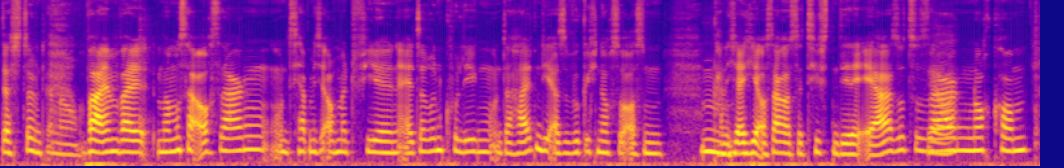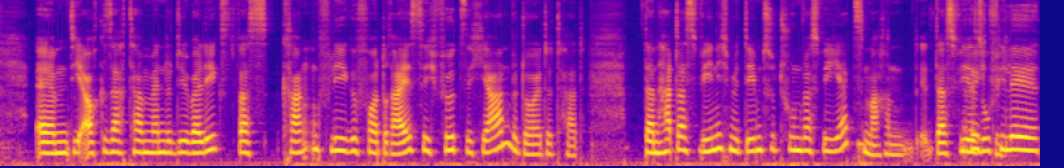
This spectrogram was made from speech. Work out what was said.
das stimmt. genau. Vor allem, weil man muss ja auch sagen, und ich habe mich auch mit vielen älteren Kollegen unterhalten, die also wirklich noch so aus dem, kann ich ja hier auch sagen, aus der tiefsten DDR sozusagen noch kommen, ähm, die auch gesagt haben, wenn du dir überlegst, was Krankenpflege vor 30, 40 Jahren bedeutet hat, dann hat das wenig mit dem zu tun, was wir jetzt machen. Dass wir so Richtig. viele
